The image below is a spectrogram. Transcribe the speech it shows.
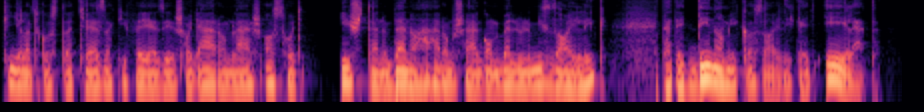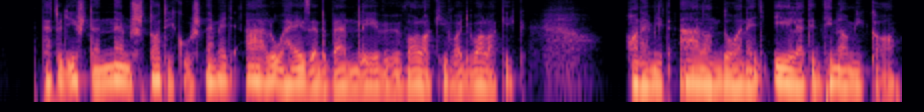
kinyilatkoztatja ez a kifejezés, hogy áramlás az, hogy Istenben a háromságon belül mi zajlik, tehát egy dinamika zajlik, egy élet. Tehát, hogy Isten nem statikus, nem egy álló helyzetben lévő valaki vagy valakik, hanem itt állandóan egy élet dinamika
